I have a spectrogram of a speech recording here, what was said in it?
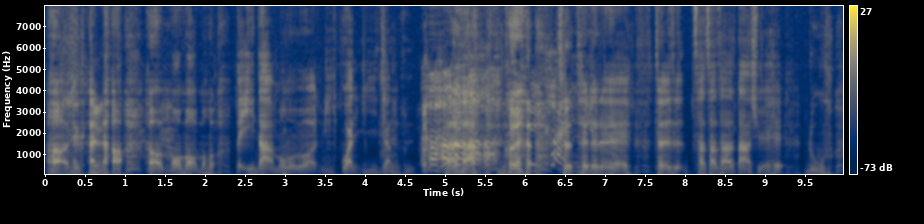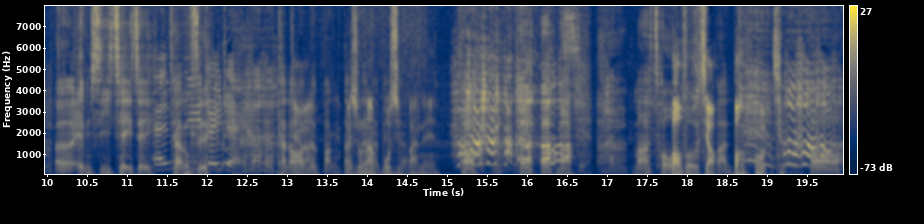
啊，就看到 哦某某某北艺大某某某李冠仪这样子。对对对对，这是叉叉叉大学如呃 MCJJ 这样子。看到他们的榜单。没说那 补习班呢。妈抽报佛脚，抱佛脚。哦，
